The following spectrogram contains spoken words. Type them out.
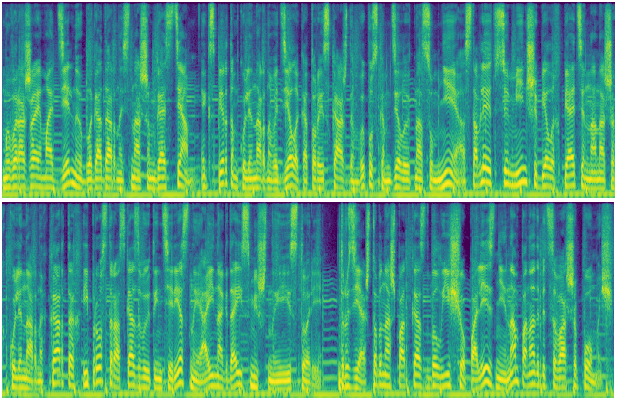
Мы выражаем отдельную благодарность нашим гостям, экспертам кулинарного дела, которые с каждым выпуском делают нас умнее, оставляют все меньше белых пятен на наших кулинарных картах и просто рассказывают интересные, а иногда и смешные истории. Друзья, чтобы наш подкаст был еще полезнее, нам понадобится ваша помощь.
